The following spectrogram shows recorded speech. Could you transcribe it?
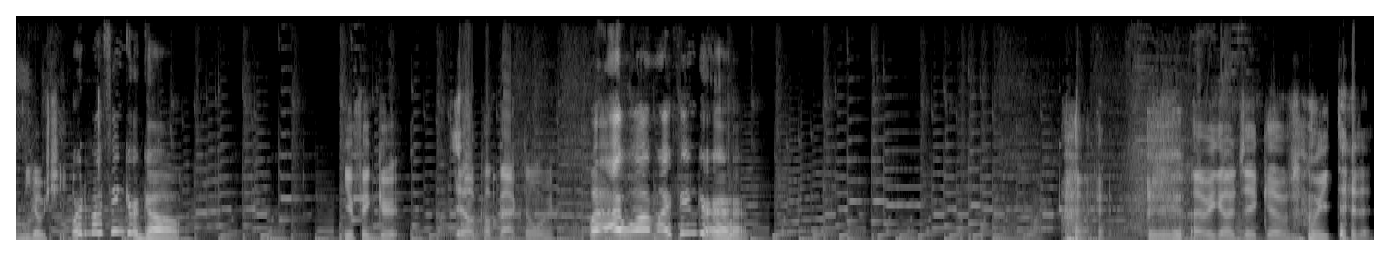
And Yoshi. Where did my finger go? Your finger. It'll come back, don't worry. But I want my finger. there we go, Jacob. We did it.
